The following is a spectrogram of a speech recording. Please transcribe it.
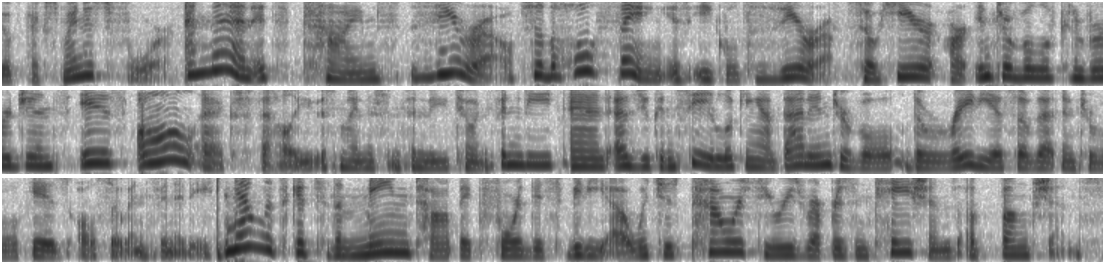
value of x minus 4. And then it's times 0. So the whole thing is equal to 0. So here our interval of convergence is all x values minus infinity to infinity. And as you can see, looking at that interval, the radius of that interval is also infinity. Now let's get to the main topic for this video, which is power series representations of functions.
